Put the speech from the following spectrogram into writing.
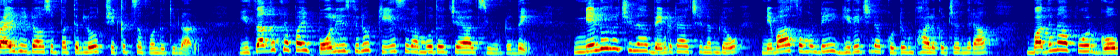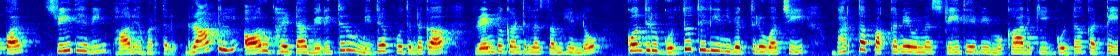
ప్రైవేట్ ఆసుపత్రిలో చికిత్స పొందుతున్నాడు. ఈ సంఘటనపై పోలీసులు కేసు నమోదు చేయాల్సి ఉంటుంది. నెల్లూరు జిల్లా వెంకటాచలంలో నివాసం ఉండే గిరిజన కుటుంబాలకు చెందిన బదనాపూర్ గోపాల్ శ్రీదేవి భార్యాభర్తలు. రాత్రి ఆరు బయట వీరిద్దరూ నిద్రపోతుండగా రెండు గంటల సమయంలో కొందరు గుర్తు తెలియని వ్యక్తులు వచ్చి భర్త పక్కనే ఉన్న శ్రీదేవి ముఖానికి గుడ్డ కట్టి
